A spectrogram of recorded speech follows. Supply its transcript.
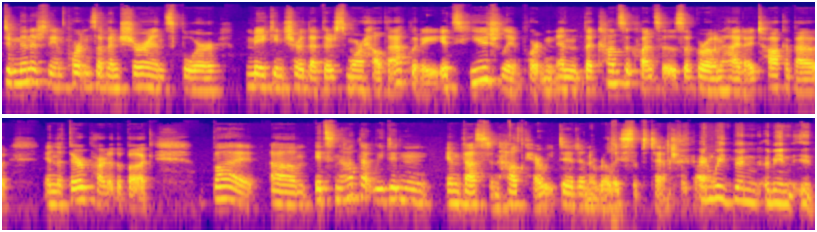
diminish the importance of insurance for making sure that there's more health equity. It's hugely important. And the consequences of grow and hide I talk about in the third part of the book but um, it's not that we didn't invest in healthcare. We did in a really substantial way. And we've been, I mean, it,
